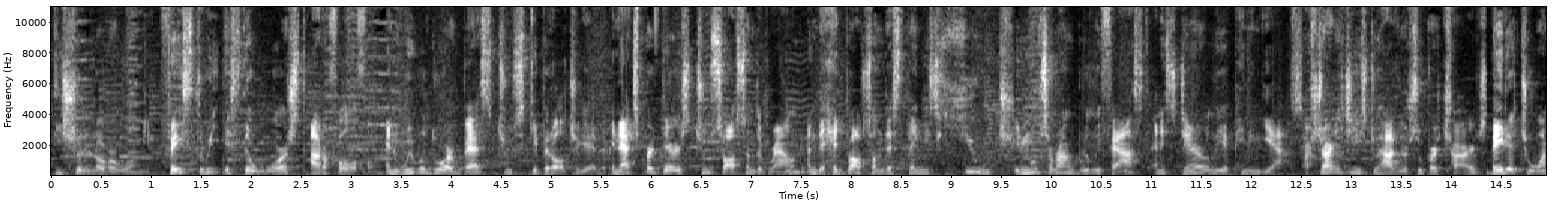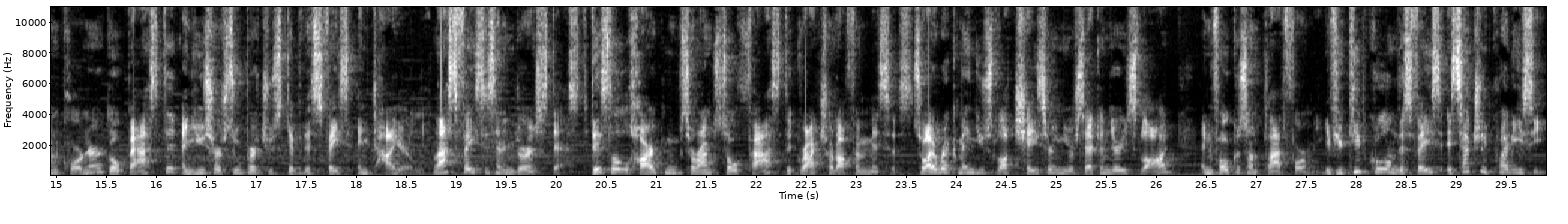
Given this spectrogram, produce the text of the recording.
these shouldn't overwhelm you. Phase 3 is the worst out of all of them, and we will do our best to skip it all together. In Expert, there is two saws on the ground, and the hitbox on this thing is huge. It moves around really fast, and it's generally a pain in the ass. Our strategy is to have your super charged, bait it to one corner, go past it, and use your super to skip this phase entirely. Last phase is an endurance test. This little heart moves around so fast, the crack shot often misses. So I recommend you slot Chaser in your secondary slot and focus on platforming. If you keep cool on this phase, it's actually quite easy,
